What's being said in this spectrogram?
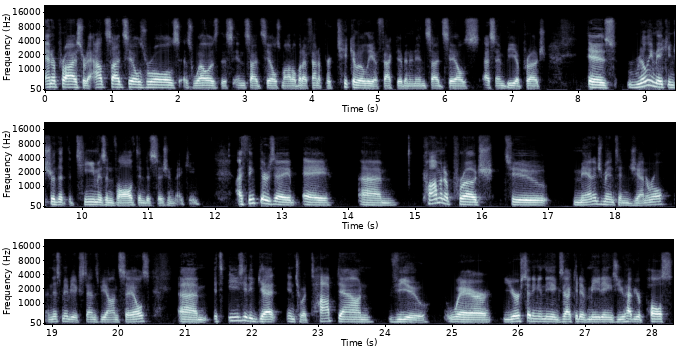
enterprise sort of outside sales roles as well as this inside sales model. But i found it particularly effective in an inside sales smb approach is really making sure that the team is involved in decision making. I think there's a, a um, common approach to management in general and this maybe extends beyond sales. Um, it's easy to get into a top down view where you're sitting in the executive meetings, you have your pulse,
